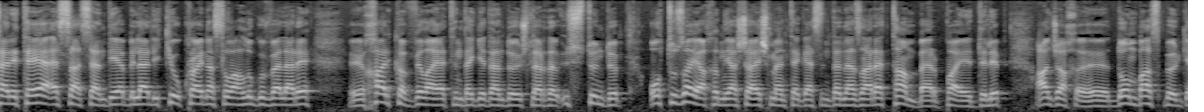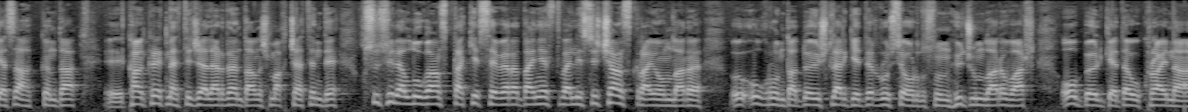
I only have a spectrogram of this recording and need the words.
xəritəyə əsasən deyə bilərik ki, Ukrayna Silahlı Qüvvələri e, Xarkov vilayətində gedən döyüşlərdə üstündür. 30-a yaxın yaşayış məntəqəsində nəzarət tam bərpa edilib. Ancaq e, Donbas bölgəsi haqqında e, konkret nəticələrdən danışmaq çətindir. Xüsusilə Luganskdakı Severodonetsk və Lysychansk rayonları uğrunda döyüşlər gedir. Rusiya ordusunun hücumları var. O bölgədə Ukrayna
